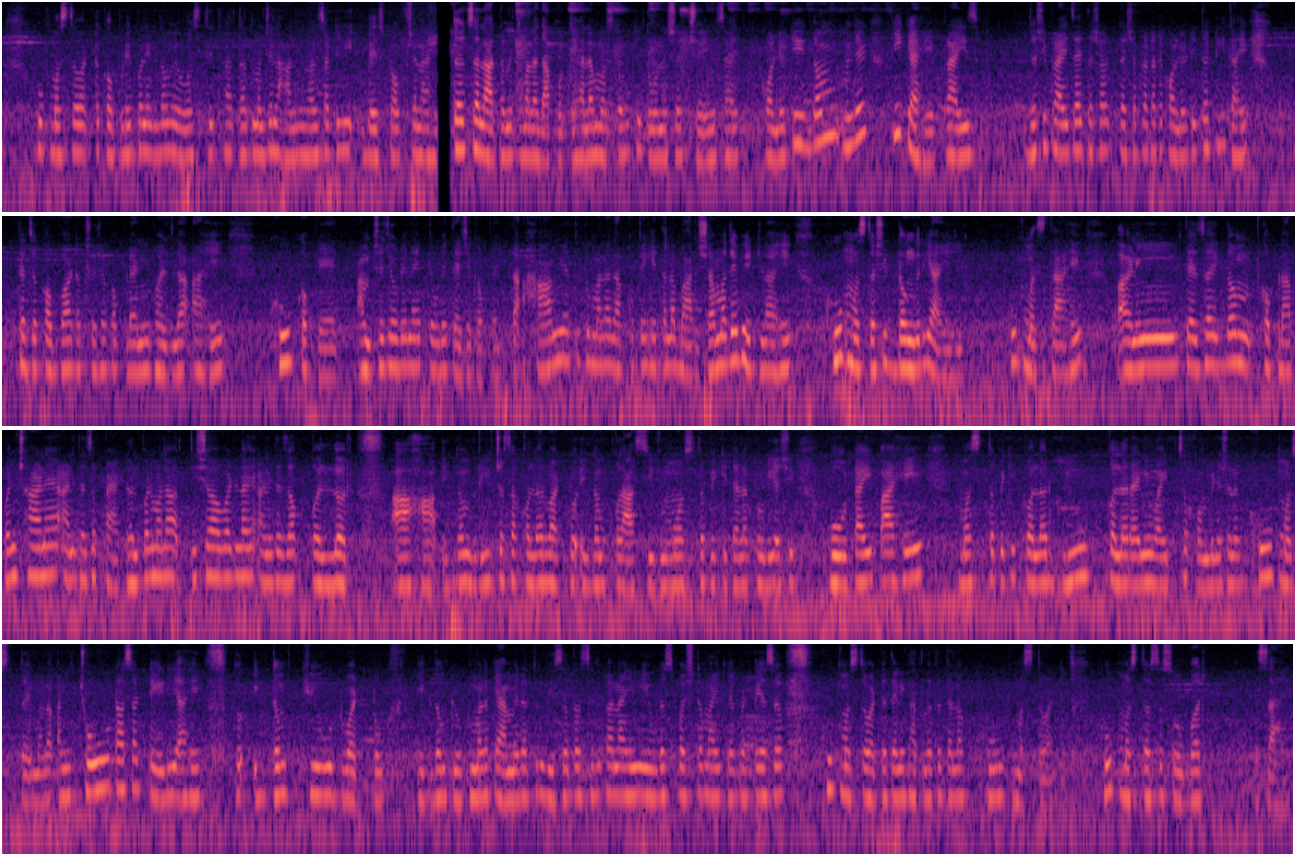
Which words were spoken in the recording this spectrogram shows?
खूप मस्त वाटतं. कपडे पण एकदम व्यवस्थित राहतात. म्हणजे लहान मुलांसाठी बेस्ट ऑप्शन आहे. तर चला आता मी तुम्हाला दाखवते. ह्याला मस्तपैकी दोन अशा चेन्स आहेत. क्वालिटी एकदम म्हणजे ठीक आहे. प्राईज जशी प्राईज आहे तशा तशा प्रकारे क्वालिटी तर ठीक आहे. त्याचं कपाट अक्षरशः कपड्यांनी भरलं आहे. खूप कपडे आहेत. आमचे जेवढे नाहीत तेवढे त्याचे कपडे आहेत. तर हा मी आता तुम्हाला दाखवते. हे त्याला बारशामध्ये भेटलं आहे. खूप मस्त अशी डंगरी आहे ही. खूप मस्त आहे. आणि त्याचा एकदम कपडा पण छान आहे आणि त्याचा पॅटर्न पण मला अतिशय आवडला आहे आणि त्याचा कलर आ हा एकदम रिच असा कलर वाटतो. एकदम क्लासिक मस्तपैकी त्याला थोडी अशी बो टाईप आहे. मस्तपैकी कलर ब्ल्यू कलर आणि व्हाईटचं कॉम्बिनेशन खूप मस्त आहे. मला आणि छोटासा टेडी आहे. तो एकदम क्यूट वाटतो. एकदम क्यूट मला कॅमेऱ्यातून दिसत असेल का नाही एवढं स्पष्ट माहीत नाही पण ते असं खूप मस्त वाटतं. त्याने घातलं तर त्याला खूप मस्त वाटेल. खूप मस्त असं सोबर असं आहे.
